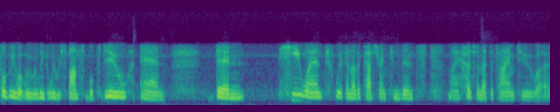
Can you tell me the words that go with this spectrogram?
told me what we were legally responsible to do and then he went with another pastor and convinced my husband at the time to uh,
